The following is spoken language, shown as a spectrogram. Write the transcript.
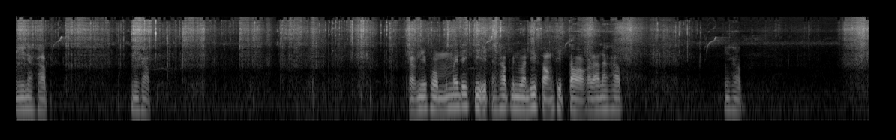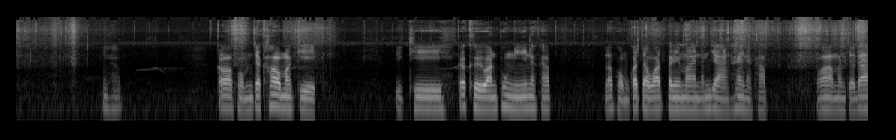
นี้นะครับ นี่ครับแถวนี้ผมไม่ได้กรีดนะครับ เป็นวันที่สองติดต่อกันแล้วนะครับ นี่ครับ นี่ครับ ก็ผมจะเข้ามากรีดอีกทีก็คือวันพรุ่งนี้นะครับ แล้วผมก็จะวัดปริมาณน้ำยางให้นะครับ ว่ามันจะได้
